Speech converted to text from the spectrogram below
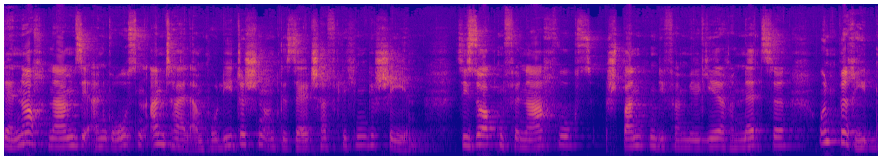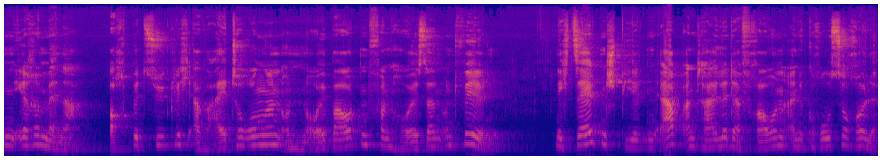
Dennoch nahmen sie einen großen Anteil am politischen und gesellschaftlichen Geschehen. Sie sorgten für Nachwuchs, spannten die familiären Netze und berieten ihre Männer, auch bezüglich Erweiterungen und Neubauten von Häusern und Villen. Nicht selten spielten Erbanteile der Frauen eine große Rolle,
